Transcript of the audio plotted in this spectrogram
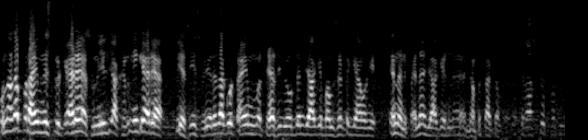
ਉਹਨਾਂ ਦਾ ਪ੍ਰਾਈਮ ਮਿਨਿਸਟਰ ਕਹਿ ਰਿਹਾ ਸੁਨੀਲ ਜਾਖੜ ਨਹੀਂ ਕਹਿ ਰਿਹਾ ਵੀ ਅਸੀਂ ਸਵੇਰੇ ਦਾ ਕੋਈ ਟਾਈਮ ਮੱਥਿਆ ਸੀ ਵੀ ਉਸ ਦਿਨ ਜਾ ਕੇ ਬੰਬ ਸੱਟ ਕੇ ਆਵਾਂਗੇ। ਇਹਨਾਂ ਨੇ ਪਹਿਲਾਂ ਜਾ ਕੇ ਨ- ਨੱਪਤਾ ਕੰਮ। ਇੱਕ ਰਾਸ਼ਟਰਪਤੀ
